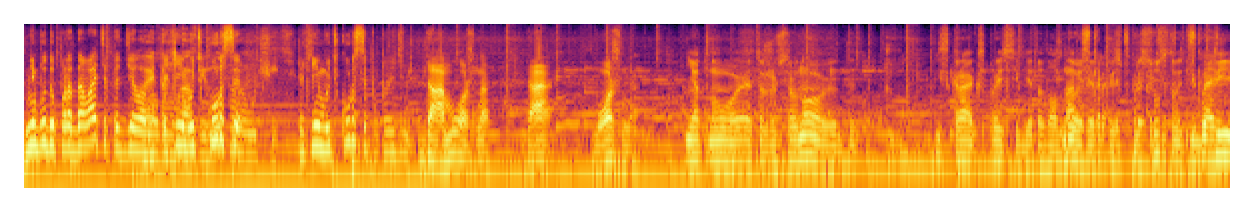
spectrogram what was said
не буду продавать это дело, но Поэтому какие-нибудь разве курсы... Какие-нибудь курсы по поведению... Да, можно. Да, можно. Нет, ну это же все равно это искра экспрессии где-то должна Ну, тебе искра- присутствовать. искра- Либо ты,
